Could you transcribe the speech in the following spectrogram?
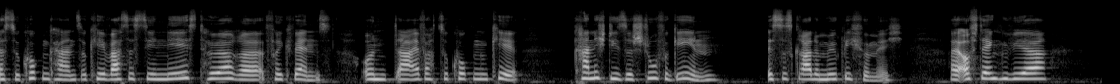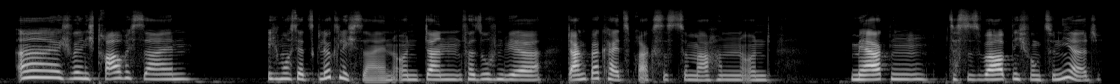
dass du gucken kannst, okay, was ist die nächsthöhere Frequenz? Und da einfach zu gucken, okay, kann ich diese Stufe gehen? Ist es gerade möglich für mich? Weil oft denken wir, äh, ich will nicht traurig sein, ich muss jetzt glücklich sein. Und dann versuchen wir Dankbarkeitspraxis zu machen und merken, dass es überhaupt nicht funktioniert.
